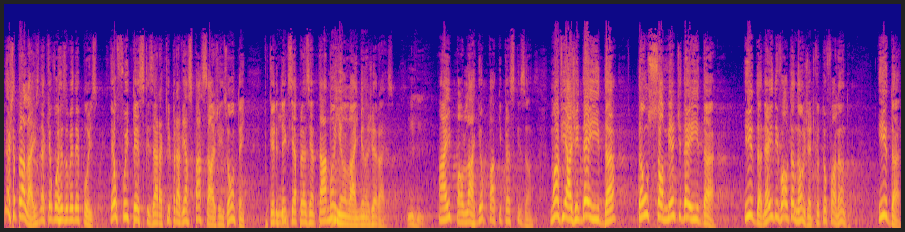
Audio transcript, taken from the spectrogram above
deixa para lá, isso daqui eu vou resolver depois. Eu fui pesquisar aqui para ver as passagens ontem, porque ele hum. tem que se apresentar amanhã lá em Minas Gerais. Uhum. Aí, Paulo, larguei o pau aqui pesquisando. Uma viagem de ida, tão somente de ida, Ida, não é ida e volta não, gente, que eu estou falando. Ida,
